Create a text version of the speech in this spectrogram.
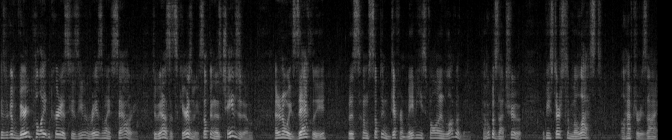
He's become very polite and courteous. He's even raised my salary. To be honest, it scares me. Something has changed in him. I don't know exactly, but it's become something different. Maybe he's fallen in love with me. I hope it's not true. If he starts to molest, I'll have to resign.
